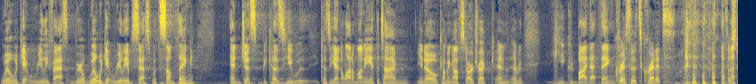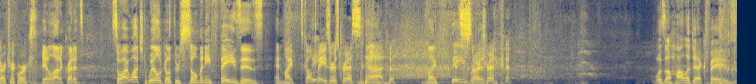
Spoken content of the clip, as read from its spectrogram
Wil would get really fast. Wil, would get really obsessed with something, and just because he was because he had a lot of money at the time, you know, coming off Star Trek and everything, he could buy that thing. Chris, it's credits. That's how Star Trek works. He had a lot of credits. So I watched Wil go through so many phases, and my It's called phasers, Chris. God. my favorite It's Star Trek. Was a holodeck phase.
